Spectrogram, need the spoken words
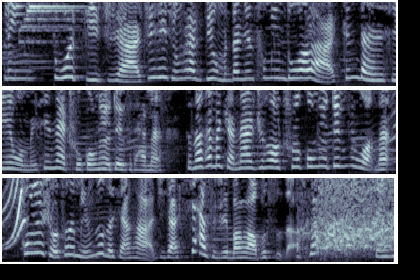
bling，多机智啊！这些熊孩子比我们当年聪明多了，真担心我们现在出攻略对付他们，等到他们长大之后出了攻略对付我们，攻略手册的名字我都想好了，就叫吓死这帮老不死的。但是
